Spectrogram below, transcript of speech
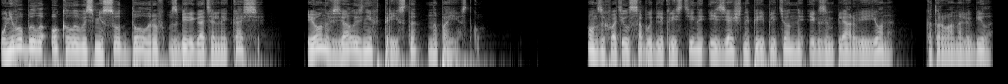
У него было около 800 долларов в сберегательной кассе, и он взял из них 300 на поездку. Он захватил с собой для Кристины изящно переплетенный экземпляр Вийона, которого она любила,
